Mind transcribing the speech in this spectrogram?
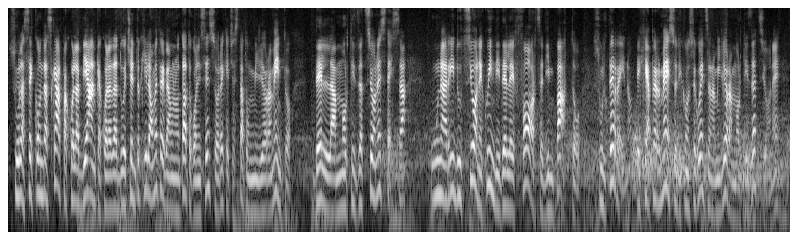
Sulla seconda scarpa, quella bianca, quella da 200 km, abbiamo notato con il sensore che c'è stato un miglioramento dell'ammortizzazione stessa, una riduzione quindi delle forze di impatto sul terreno e che ha permesso di conseguenza una migliore ammortizzazione,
